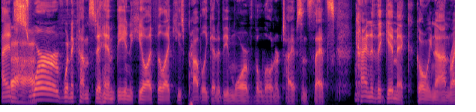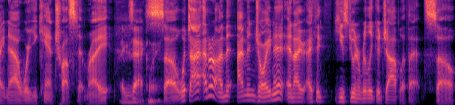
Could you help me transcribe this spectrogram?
And Uh-huh. Swerve, when it comes to him being a heel, I feel like he's probably going to be more of the loner type since that's kind of the gimmick going on right now where you can't trust him, right? Exactly. So, which I, I don't know, I'm, I'm enjoying it and I, I think he's doing a really good job with it. So,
